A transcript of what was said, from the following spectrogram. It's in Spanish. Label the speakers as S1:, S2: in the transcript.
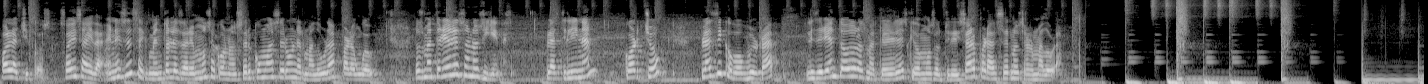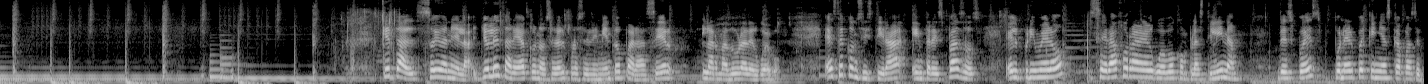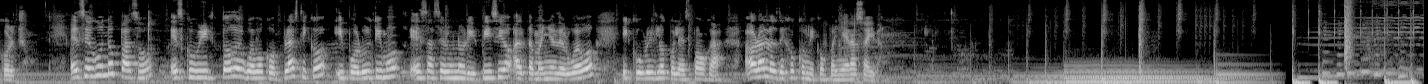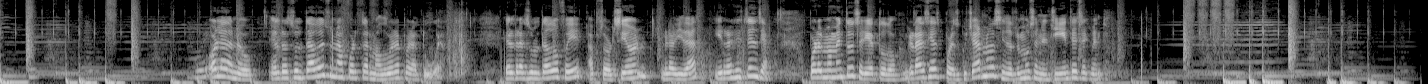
S1: Hola chicos, soy Zaida. En este segmento les daremos a conocer cómo hacer una armadura para un huevo. Los materiales son los siguientes: plastilina, corcho, plástico bubble wrap y serían todos los materiales que vamos a utilizar para hacer nuestra armadura.
S2: ¿Qué tal? Soy Daniela. Yo les daré a conocer el procedimiento para hacer la armadura del huevo. Este consistirá en tres pasos. El primero será forrar el huevo con plastilina. Después, poner pequeñas capas de corcho. El segundo paso es cubrir todo el huevo con plástico y por último es hacer un orificio al tamaño del huevo y cubrirlo con la esponja. Ahora los dejo con mi compañera Zaida.
S1: Hola de nuevo, el resultado es una fuerte armadura para tu huevo. El resultado fue absorción, gravedad y resistencia. Por el momento sería todo. Gracias por escucharnos y nos vemos en el siguiente segmento.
